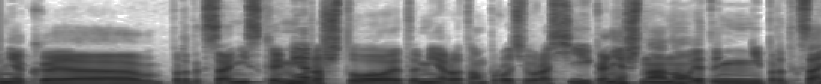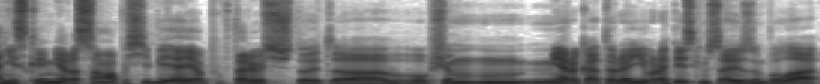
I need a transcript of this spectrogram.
некая протекционистская мера, что это мера там против России, конечно, но это не протекционистская мера сама по себе, я повторюсь, что это, в общем, мера, которая Европейским Союзом была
